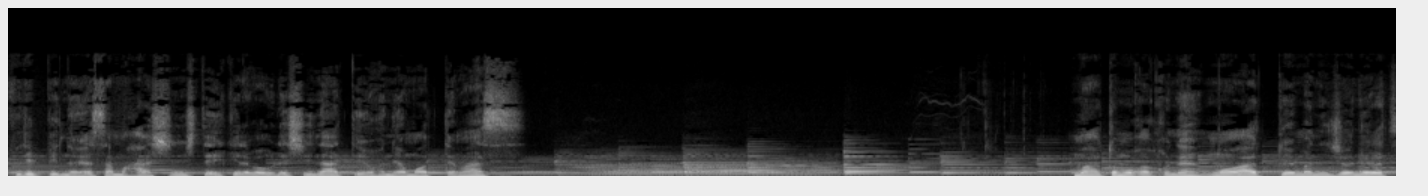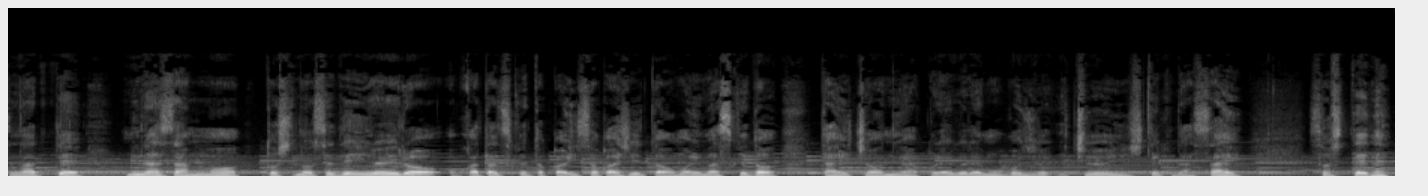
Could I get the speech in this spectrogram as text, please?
フィリピンの良さも発信していければ嬉しいなというふうに思ってます。まあともかくねもうあっという間に12月になって皆さんも年の瀬でいろいろお片付けとか忙しいとは思いますけど体調にはくれぐれもご注意してくださいそしてね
